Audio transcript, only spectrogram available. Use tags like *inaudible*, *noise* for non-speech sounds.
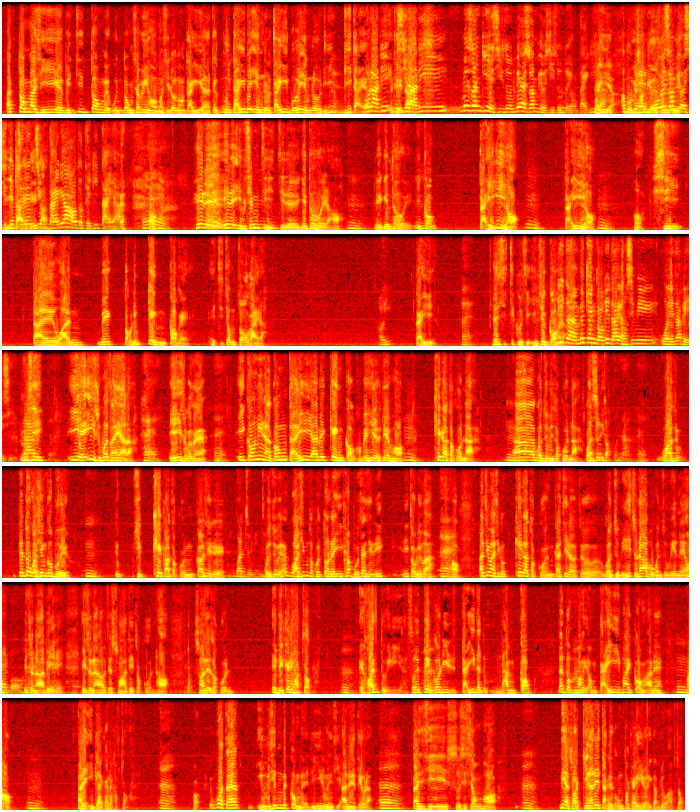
啊，当开时诶，民进党诶运动啥物吼，嘛是拢用台语啊。这规台语要用着，台语无要用着，离离台啊。无啦，你是啦，你要选举诶时阵，要来选票诶时阵，就用台语啊。台语啊，啊无要选票诶时阵，提起台，提起台了后，就提起台啊。哦，迄个迄个有请是一个研讨会啦吼。嗯。个研讨会，伊讲台语吼，台语吼，哦是台湾要独立建国的诶一种阻碍啦。哎，台语，哎，迄是即句是有先讲诶。你但要建国，你得用什么话来表示？毋是，伊诶意思我知影啦。嘿，伊诶意思我知影。嘿，伊讲你若讲台语爱要建国，要迄个点吼，客家族群啦。啊，原住民族群啦，原住民族群啦，嘿。我就，等到外省可袂。嗯。是客家族群加即个。原住民。原住民啊，外省族群当然伊较无赞成你，你独立嘛。嘿。好，啊，即摆是讲客家族群加即个做原住民，迄阵啊无原住民的哦。迄阵啊未咧，迄阵啊有即山地族群吼，山地族群会袂跟你合作嗯。会反对你啊，所以变过你第一个都毋通讲。咱都毋通用台语卖讲安尼，吼，安尼应该甲你合作啊。嗯，好，我知影有先要讲的理论是安尼对啦。嗯，但是事实上吼，嗯，你若说今仔日逐个讲北京语，伊敢就合作？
